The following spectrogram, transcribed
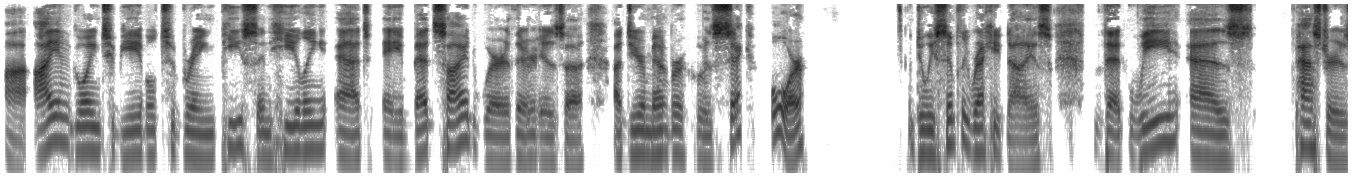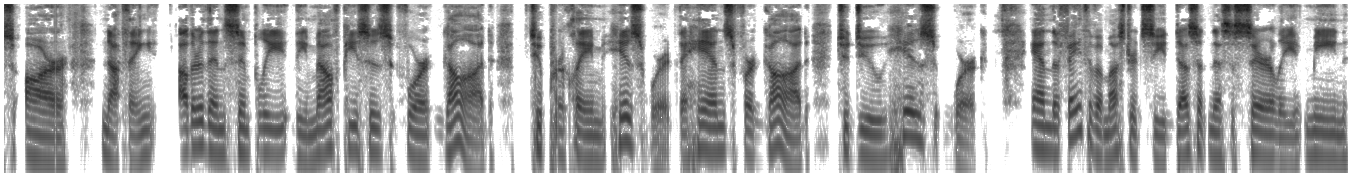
Uh, I am going to be able to bring peace and healing at a bedside where there is a, a dear member who is sick, or do we simply recognize that we as pastors are nothing other than simply the mouthpieces for God to proclaim his word, the hands for God to do his work. And the faith of a mustard seed doesn't necessarily mean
